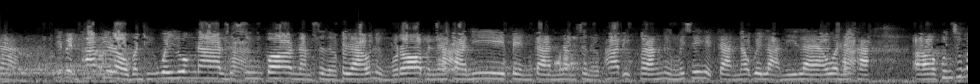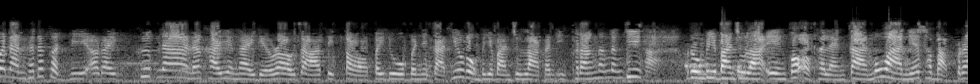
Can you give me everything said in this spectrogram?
ค่ะ นี่เป็นภาพที่เราบันทึกไว้ล่วงหน้า ค่ะนะคะซึ่งก็นำเสนอไปแล้วหนึ่งรอบนะคะ ค่ะนี่เป็นการนำเสนอภาพอีกครั้งหนึ่งไม่ใช่เหตุการณ์ณเวลานี้แล้วนะคะ ค่ะเอ่อคุณชุมนันท์คะถ้าเกิดมีอะไรคืบหน้านะคะ ยังไงเดี๋ยวเราจะติดต่อไปดูบรรยากาศที่โรงพยาบาลจุฬากันอีกครั้งทั้งทั้งๆที่ค่ะโรงพยาบาลจุฬาเองก็ออกแถลงการณ์เมื่อวานนี้ฉบับแร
